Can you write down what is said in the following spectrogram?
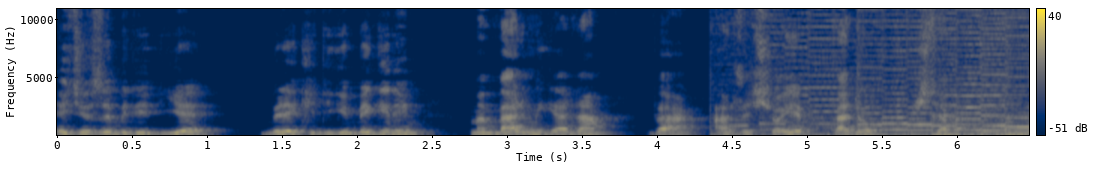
اجازه بدید یه بریکی دیگه بگیریم. من برمیگردم و ارزش های بد و بیشتر برمیگردم.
